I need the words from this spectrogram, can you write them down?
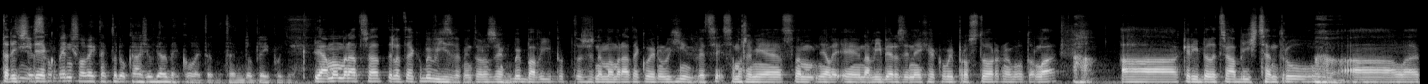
tady Když někdy jakoby, člověk, tak to dokáže udělat kdekoliv, ten, ten dobrý podnik. Já mám rád třeba tyhle jakoby výzvy, mě to hrozně hmm. baví, protože nemám rád jako jednoduché věci. Samozřejmě jsme měli i na výběr z jiných jakoby prostor nebo tohle, Aha. A, který byly třeba blíž centru, Aha. ale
